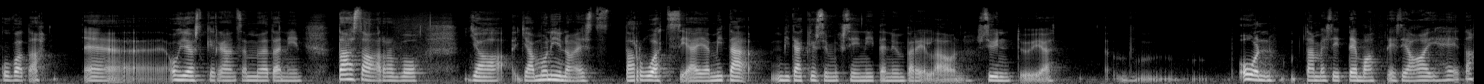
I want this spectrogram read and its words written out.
kuvata ohjauskirjansa myötä niin tasa-arvo ja, ja moninaista Ruotsia ja mitä, mitä kysymyksiä niiden ympärillä on syntyy ja on tämmöisiä temaattisia aiheita.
